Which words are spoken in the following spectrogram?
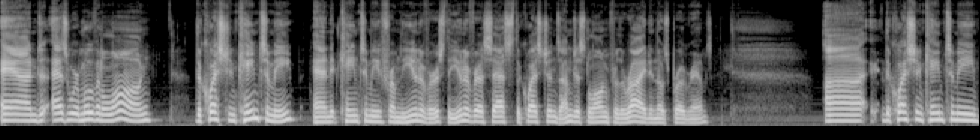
And as we're moving along, the question came to me, and it came to me from the universe. The universe asks the questions. I'm just along for the ride in those programs. Uh, the question came to me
